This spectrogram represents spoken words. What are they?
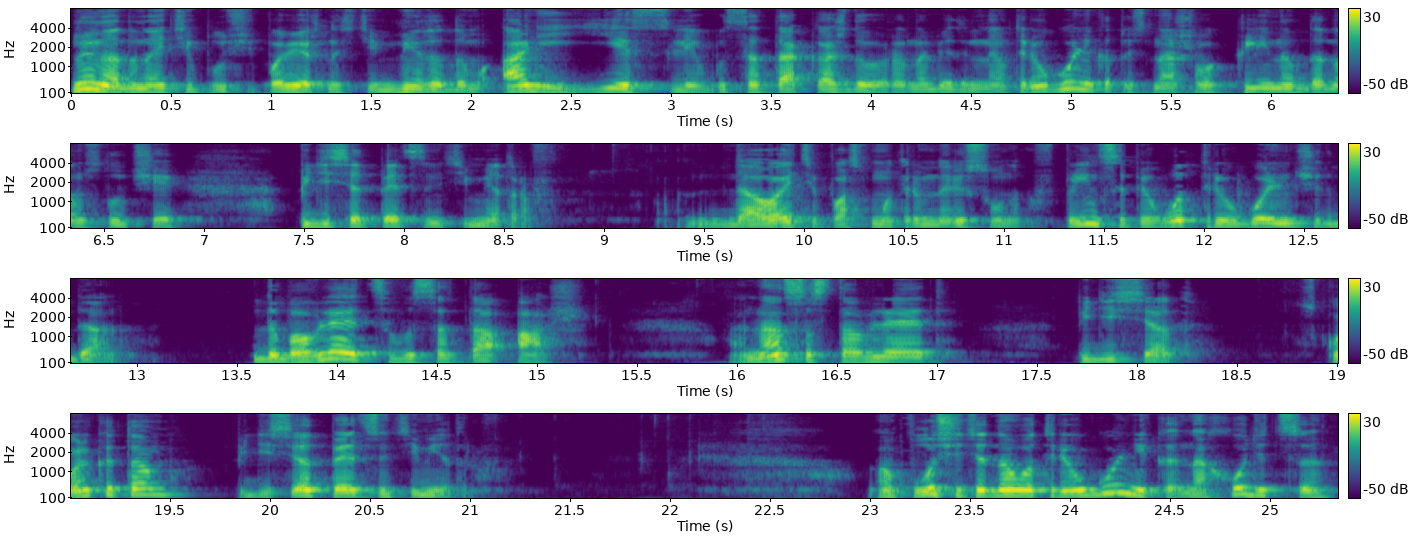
Ну и надо найти площадь поверхности методом Ани, если высота каждого равнобедренного треугольника, то есть нашего клина в данном случае, 55 сантиметров. Давайте посмотрим на рисунок. В принципе, вот треугольничек дан. Добавляется высота h. Она составляет 50. Сколько там? 55 сантиметров. А площадь одного треугольника находится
